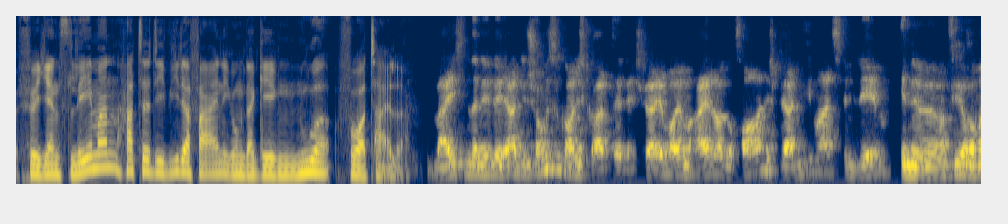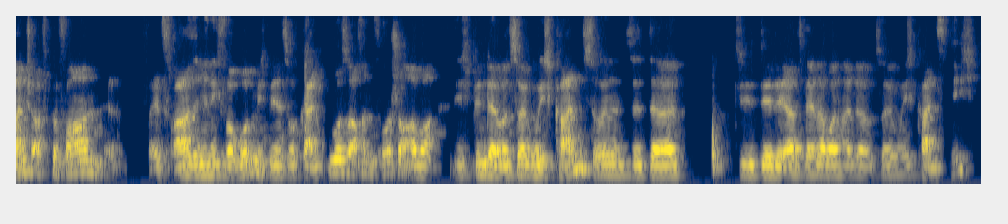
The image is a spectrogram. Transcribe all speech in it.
Für Jens Lehmann hatte die Wiedervereinigung dagegen nur Vorteile weil ich in der DDR die Chance gar nicht gehabt hätte. Ich wäre immer im Einer gefahren, ich wäre niemals im Leben in eine Vierer Mannschaft gefahren. Jetzt fragen Sie mich nicht, warum. Ich bin jetzt auch kein Ursachenforscher, aber ich bin der Überzeugung, ich kann es. Und der, die DDR-Trainer waren halt der Überzeugung, ich kann es nicht.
